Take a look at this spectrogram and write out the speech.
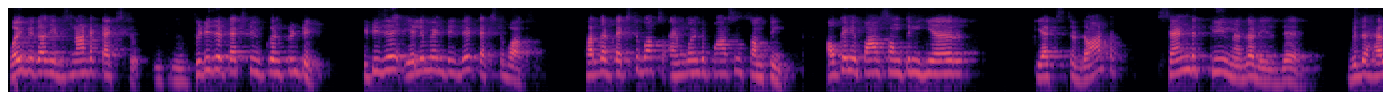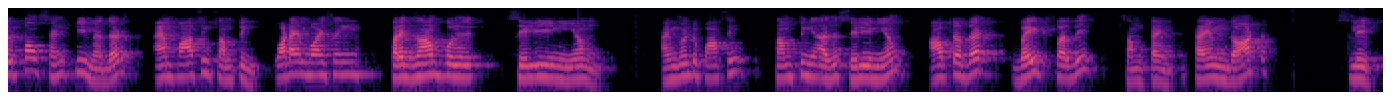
Why? Because it is not a text. If it is a text you can print it. It is a element is a text box. For the text box i'm going to pass in something. How can you pass something here? X dot send key method is there. With the help of send key method i am passing something. What i am passing? For example selenium. I'm going to passing something as a selenium. After that wait for the some time. Time dot sleep.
